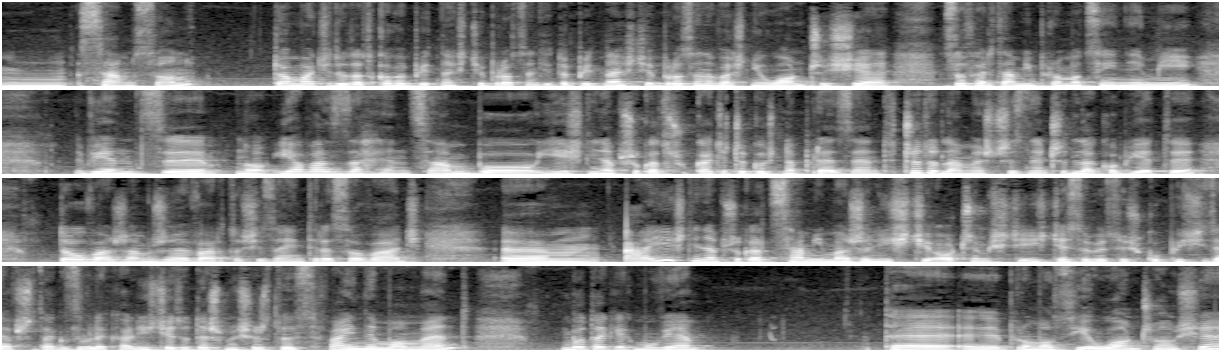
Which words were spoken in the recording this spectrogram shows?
mm, Samson, to macie dodatkowe 15%. I to 15% właśnie łączy się z ofertami promocyjnymi, więc y, no, ja Was zachęcam, bo jeśli na przykład szukacie czegoś na prezent, czy to dla mężczyzny, czy dla kobiety, to uważam, że warto się zainteresować. Um, a jeśli na przykład sami marzyliście o czymś, chcieliście sobie coś kupić i zawsze tak zwlekaliście, to też myślę, że to jest fajny moment, bo tak jak mówię, te e, promocje łączą się,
